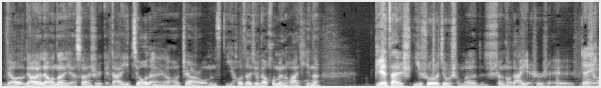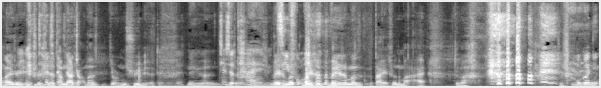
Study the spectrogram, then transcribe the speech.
聊聊一聊呢，也算是给大家一交代。嗯然后这样，我们以后再去聊后面的话题呢，别再一说就什么山口达也是谁，对长濑智也是谁，他们俩长得有什么区别？对对对。那个这就太为什么为什么为什么大野智那么矮，对吧？木哥你，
